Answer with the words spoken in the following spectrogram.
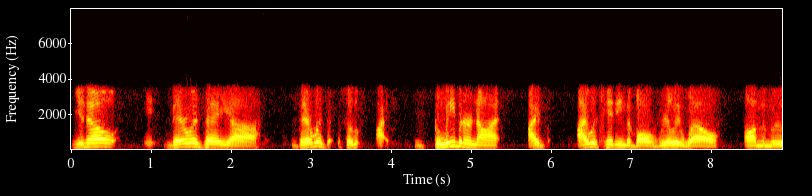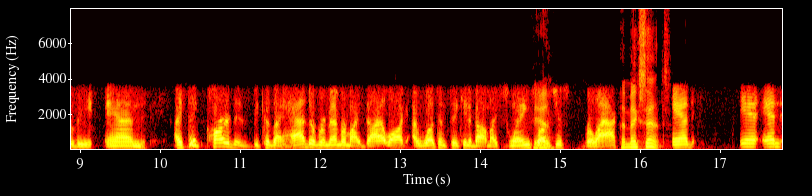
you know, it, there was a uh, there was so I believe it or not, I I was hitting the ball really well on the movie, and I think part of it is because I had to remember my dialogue. I wasn't thinking about my swing, so Yeah. I was just relaxed. That makes sense. And and and,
